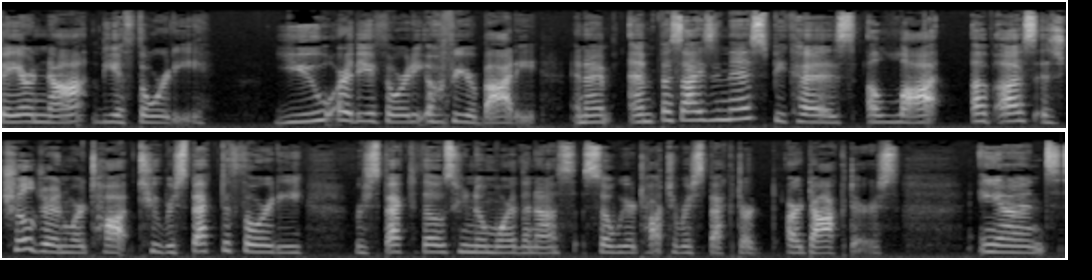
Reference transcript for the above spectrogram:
They are not the authority. You are the authority over your body. And I'm emphasizing this because a lot of us as children were taught to respect authority, respect those who know more than us. So we are taught to respect our, our doctors. And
